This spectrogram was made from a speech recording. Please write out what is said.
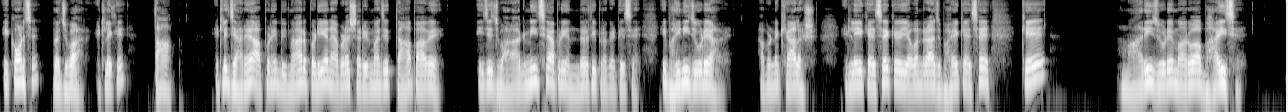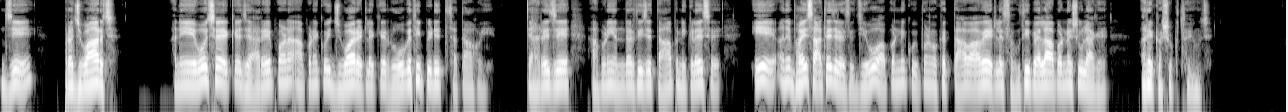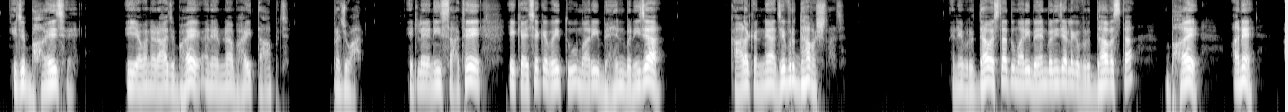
એ કોણ છે? પ્રજવાર એટલે કે તાપ. એટલે જ્યારે આપણે બીમાર પડીએ અને આપણા શરીરમાં જે તાપ આવે, એ જે જ્વાળાગ્નિ છે આપણી અંદરથી પ્રગટે છે, એ ભયની જોડે આવે. આપણને ખ્યાલ હશે. એટલે એ કહે છે કે યવનરાજ ભય કહે છે કે મારી જોડે મારો આ ભાઈ છે, જે પ્રજવાર છે. અને એવો છે કે જ્યારે પણ આપણે કોઈ જ્વર એટલે કે રોગથી પીડિત થતા હોઈએ ત્યારે જે આપણી અંદરથી જે તાપ નીકળે છે, એ અને ભય સાથે જ રહે છે. જેવો આપણને કોઈ પણ વખત તાવ આવે એટલે સૌથી પહેલાં આપણને શું લાગે? અરે, કશુંક થયું છે. એ જે ભય છે, એ યવનરાજ ભય અને એમના ભાઈ તાપ છે. પ્રજવાર એટલે એની સાથે એ કહે છે કે, ભાઈ, તું મારી બહેન બની જા. કાળકન્યા જે વૃદ્ધાવસ્થા છે. અને વૃદ્ધાવસ્થા, તું મારી બહેન બની જાય એટલે કે વૃદ્ધાવસ્થા, ભય અને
